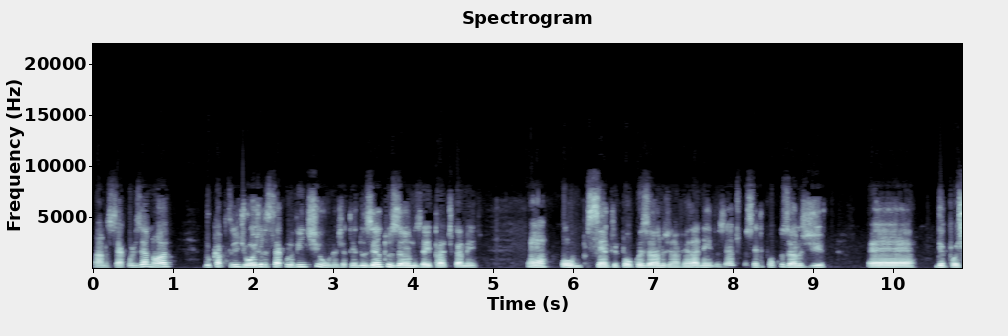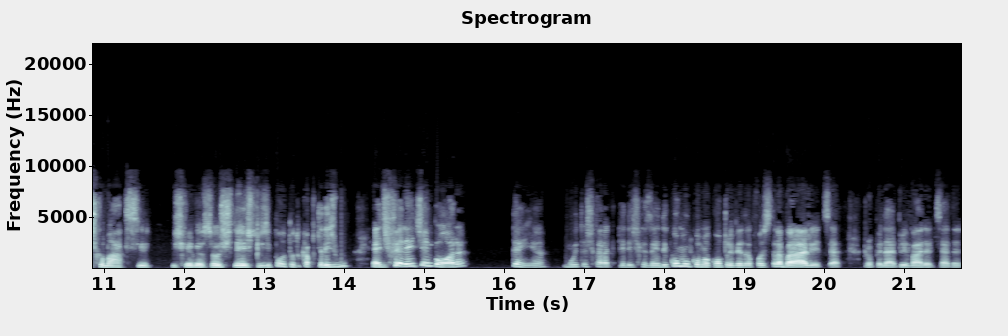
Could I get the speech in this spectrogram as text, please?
lá no século XIX, do capitalismo de hoje, do século XXI. Né, já tem 200 anos aí, praticamente, né, ou cento e poucos anos, na verdade, nem 200, cento e poucos anos de é, depois que o Marx escreveu seus textos, e, portanto, o capitalismo é diferente, embora tenha muitas características ainda em comum, como a compra e venda força de trabalho, etc., propriedade privada, etc.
